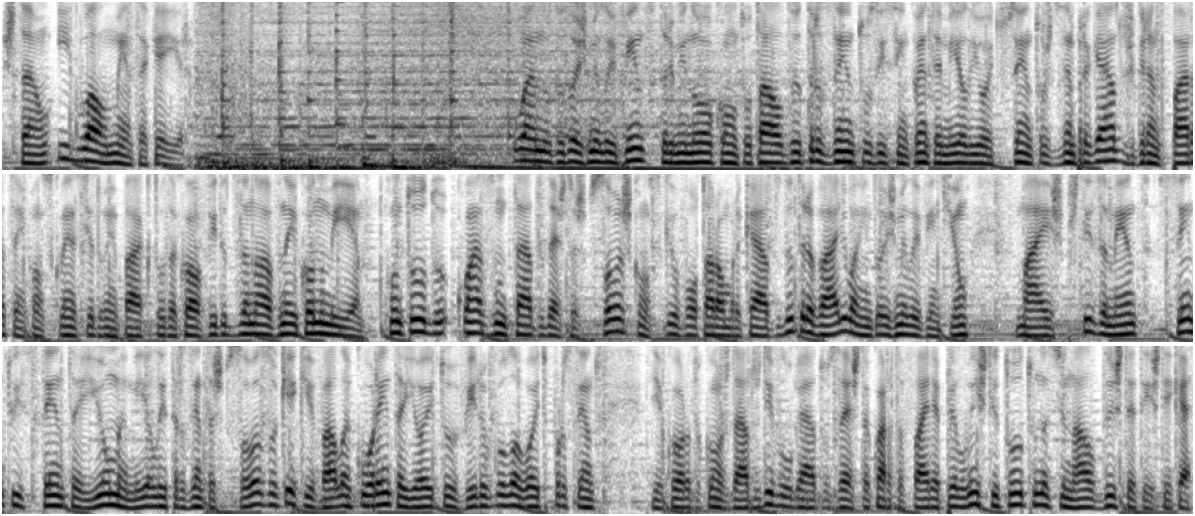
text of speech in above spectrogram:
estão igualmente a cair. O ano de 2020 terminou com um total de 350.800 desempregados, grande parte em consequência do impacto da Covid-19 na economia. Contudo, quase metade destas pessoas conseguiu voltar ao mercado de trabalho em 2021, mais precisamente 171.300 pessoas, o que equivale a 48,8% de acordo com os dados divulgados esta quarta-feira pelo Instituto Nacional de Estatística.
